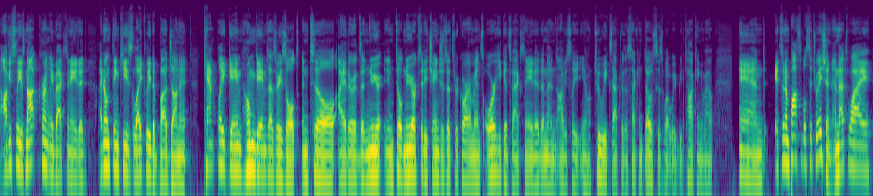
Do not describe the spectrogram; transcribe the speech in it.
obviously is not currently vaccinated. I don't think he's likely to budge on it. Can't play game home games as a result until either the New York until New York City changes its requirements or he gets vaccinated, and then obviously you know two weeks after the second dose is what we'd be talking about. And it's an impossible situation, and that's why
